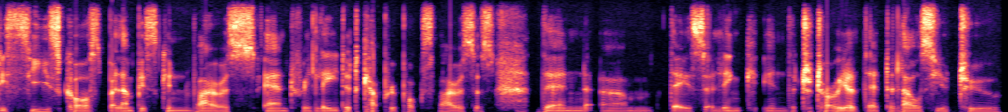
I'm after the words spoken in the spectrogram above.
disease caused by lumpy skin virus and related capripox viruses, then um, there's a link in the tutorial that allows you to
